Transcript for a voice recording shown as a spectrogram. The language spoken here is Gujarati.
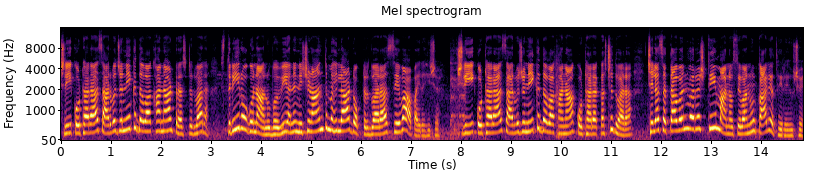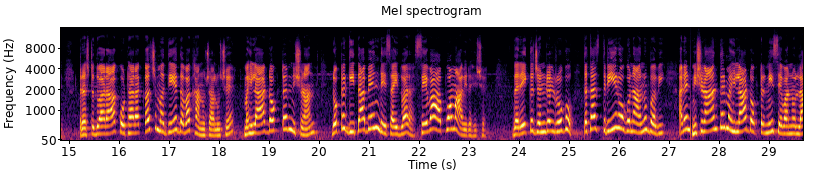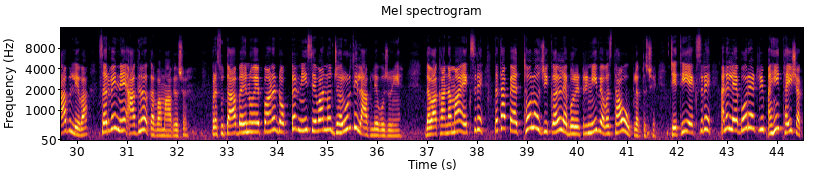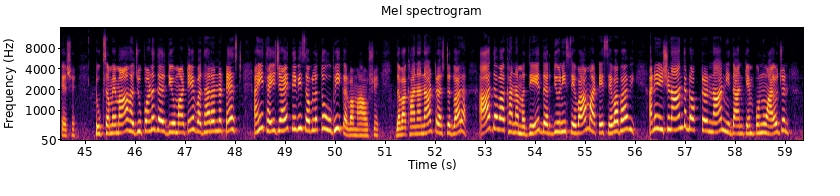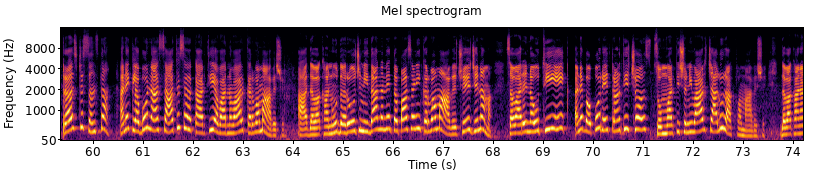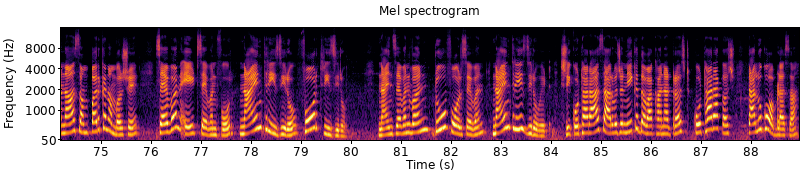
શ્રી કોઠારા સાર્વજનિક દવાખાના ટ્રસ્ટ દ્વારા સ્ત્રી રોગોના અનુભવી અને નિષ્ણાંત મહિલા ડોક્ટર દ્વારા સેવા અપાઈ રહી છે. શ્રી કોઠારા સાર્વજનિક દવાખાના કોઠારા કચ્છ દ્વારા છેલ્લા સત્તાવન વર્ષથી માનવ સેવાનું કાર્ય થઈ રહ્યું છે. ટ્રસ્ટ દ્વારા કોઠારા કચ્છ મધ્યે દવાખાનું ચાલુ છે. મહિલા ડોક્ટર નિષ્ણાંત ડોક્ટર ગીતાબેન દેસાઈ દ્વારા સેવા આપવામાં આવી રહી છે. દરેક જનરલ રોગો તથા સ્ત્રી રોગોના અનુભવી અને નિષ્ણાંત મહિલા ડોક્ટરની સેવાનો લાભ લેવા સર્વેને આગ્રહ કરવામાં આવ્યો છે. પ્રસૂતા બહેનોએ પણ ડોક્ટરની સેવાનો જરૂરથી લાભ લેવો જોઈએ. દવાખાનામાં એક્સરે તથા પેથોલોજીકલ લેબોરેટરીની વ્યવસ્થાઓ ઉપલબ્ધ છે, જેથી એક્સરે અને લેબોરેટરી અહીં થઈ શકે છે. ટૂંક સમયમાં હજુ પણ દર્દીઓ માટે વધારાના ટેસ્ટ અહીં થઈ જાય તેવી સવલતો ઊભી કરવામાં આવશે. દવાખાનાના ટ્રસ્ટ દ્વારા આ દવાખાના મધ્યે દર્દીઓની સેવા માટે સેવાભાવી અને નિષ્ણાંત ડોક્ટરના નિદાન કેમ્પોનું આયોજન ટ્રસ્ટ સંસ્થા અને ક્લબોના સાથ સહકારથી અવારનવાર કરવામાં આવે છે. આ દવાખાનું દરરોજ નિદાન અને તપાસણી કરવામાં આવે છે, જેનામાં સવારે નવથી એક અને બપોરે ત્રણથી છ, સોમવારથી શનિવાર ચાલુ રાખવામાં આવે છે. દવાખાનાના સંપર્ક નંબર છે seven eight seven four nine three zero four three zero. Nine seven one two four seven nine three zero eight. Shri Kothara સાર્વજનિક દવાખાના ટ્રસ્ટ, કોઠારા કચ્છ, તાલુકો અબડાસા.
